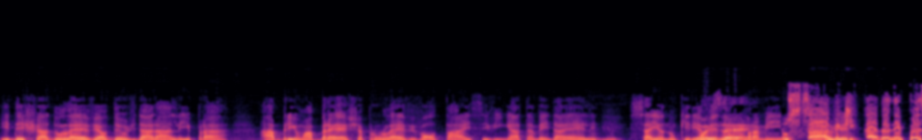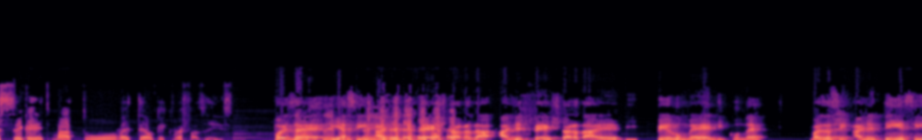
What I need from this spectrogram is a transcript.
e deixado o Lev ao Deus dará ali pra abrir uma brecha pro Lev voltar e se vingar também da Ellie. Uhum. Isso aí eu não queria Pois ver, é. não. Pra mim, Tu sabe do que cada NPC que a gente matou vai ter alguém que vai fazer isso. né? Pois Não, é, e assim, tem. a gente vê a história da, a gente vê a história da Abby pelo médico, né? Mas assim, É. a gente tem esse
